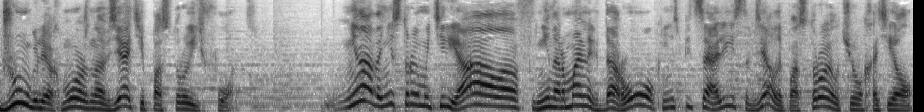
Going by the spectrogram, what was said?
джунглях можно взять и построить форт. Не надо ни стройматериалов, ни нормальных дорог, ни специалистов. Взял и построил, чего хотел.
